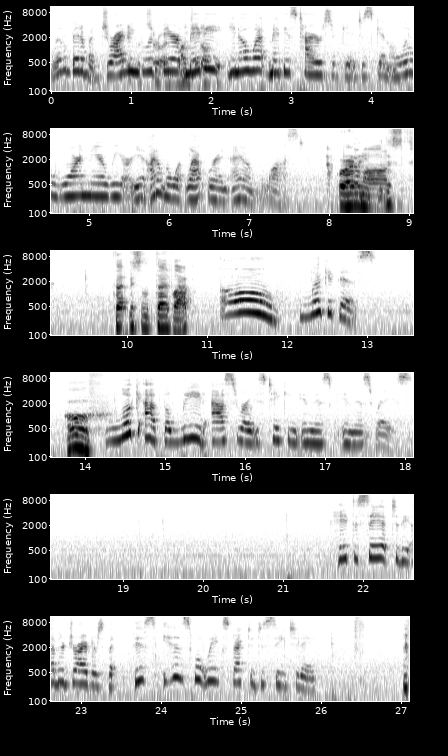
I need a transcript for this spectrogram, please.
A little bit of a driving It's blip sort of there. one Maybe, you know what? Maybe his tires are get, just getting a little worn there. We are in. I don't know what lap we're in. I am lost. We're Come only on. this. This is the third lap. Oh, look at this. Oh, Look at the lead Astro is taking in this in this race. Hate to say it to the other drivers, but this is what we expected to see today.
